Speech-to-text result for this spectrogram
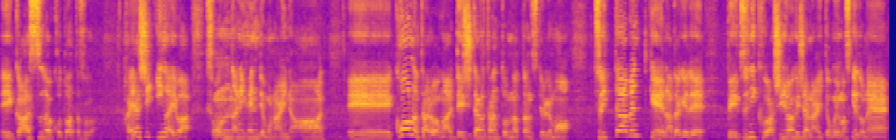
えー、ガースは断ったそうだ。林以外はそんなに変でもないなえー、河野太郎がデジタル担当になったんですけれども、ツイッター弁慶なだけで別に詳しいわけじゃないと思いますけどね。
